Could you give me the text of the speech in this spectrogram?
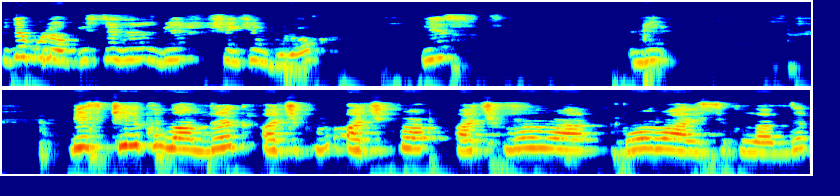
bir de blok istediğiniz bir şekil blok. Biz Biz kil kullandık. Açık açık açık mor, mor mavisi kullandık.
